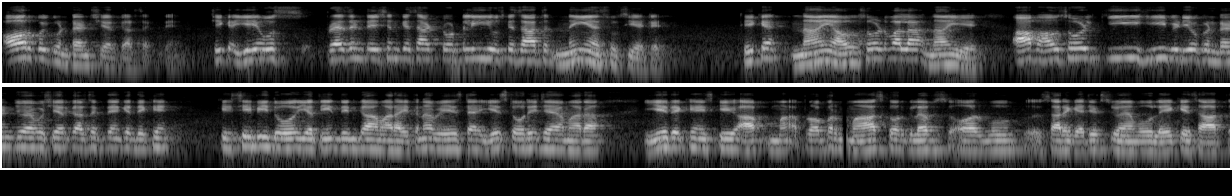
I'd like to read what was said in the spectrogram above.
और कोई कंटेंट शेयर कर सकते हैं। ठीक है, ये उस प्रेजेंटेशन के साथ टोटली उसके साथ नहीं एसोसिएटेड ठीक है? ना ही हाउस होल्ड वाला, ना ही ये। आप हाउस होल्ड की ही वीडियो कंटेंट जो है वो शेयर कर सकते हैं कि देखें, किसी भी दो या तीन दिन का हमारा इतना वेस्ट है, ये स्टोरेज है हमारा। ये देखें इसकी आप प्रॉपर मास्क और ग्लव्स और वो सारे गैजेट्स जो हैं वो लेके साथ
